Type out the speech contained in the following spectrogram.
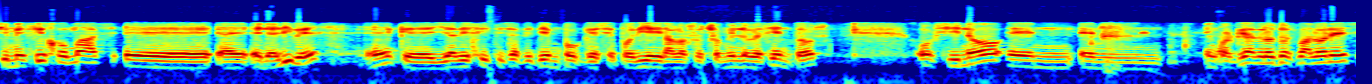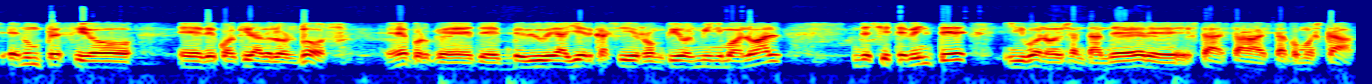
si me fijo más eh, en el IBEX, eh, que ya dijisteis hace tiempo que se podía ir a los 8.900, o si no, en, en, cualquiera de los dos valores en un precio eh, de cualquiera de los dos, ¿eh? porque de BBV ayer casi rompió el mínimo anual de 7.20 y bueno, en Santander eh, está, está, está como está.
